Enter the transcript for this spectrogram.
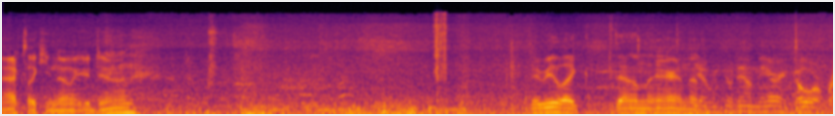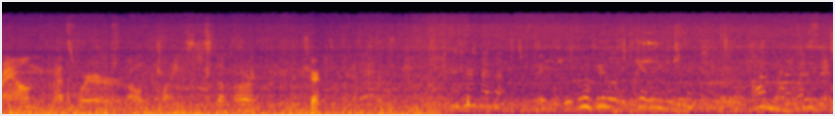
Act like you know what you're doing. Maybe like down there and then. Yeah, we go down there and go around, and that's where all the planes and stuff are. Sure. We'll be like getting. I don't know what is it.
